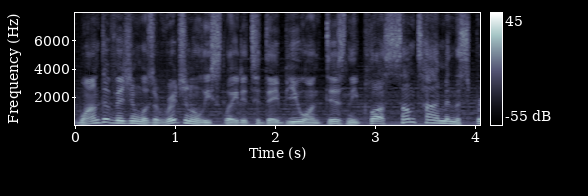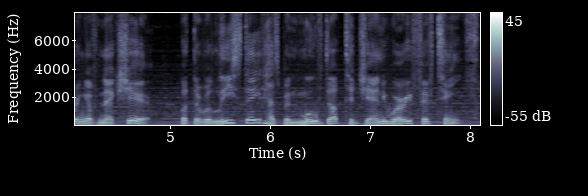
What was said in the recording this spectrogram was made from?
WandaVision was originally slated to debut on Disney Plus sometime in the spring of next year, but the release date has been moved up to January 15th.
